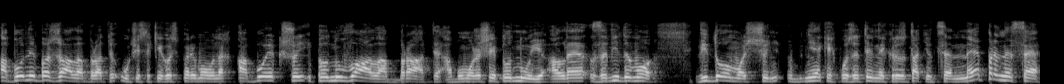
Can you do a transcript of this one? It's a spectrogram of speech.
Або не бажала брати участь в якихось перемовинах, або якщо і планувала брати, або може ще й планує, але завідомо відомо, що ніяких позитивних результатів це не принесе.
